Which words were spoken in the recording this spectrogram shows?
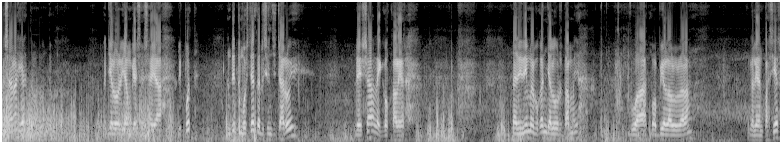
ke sana ya teman-teman tuh. Ke jalur yang biasa saya liput. Nanti tembusnya ke dusun Cicaruy desa Lego Kaler dan ini merupakan jalur utama ya buat mobil lalu lalang galian pasir.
